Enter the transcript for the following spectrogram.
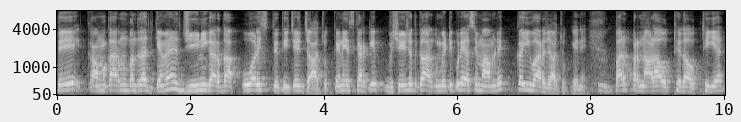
ਤੇ ਕੰਮ ਕਰਨ ਨੂੰ ਬੰਦੇ ਦਾ ਕਿਵੇਂ ਜੀ ਨਹੀਂ ਕਰਦਾ, ਉਹ ਵਾਲੀ ਸਥਿਤੀ 'ਚ ਜਾ ਚੁੱਕੇ ਨੇ। ਇਸ ਕਰਕੇ ਵਿਸ਼ੇਸ਼ ਅਧਿਕਾਰ ਕਮੇਟੀ ਕੋਲੇ ਐਸੇ ਮਾਮਲੇ ਕਈ ਵਾਰ ਜਾ ਚੁੱਕੇ ਨੇ। ਪਰ ਪ੍ਰਣਾਲਾ ਉੱਥੇ ਦਾ ਉੱਥੇ ਹੀ ਹੈ।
